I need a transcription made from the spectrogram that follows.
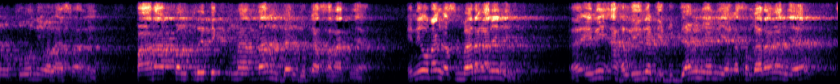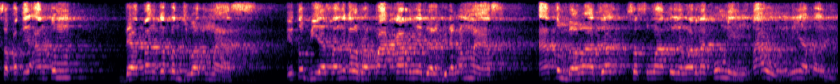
mutun wal asanid. Para pengkritik matan dan juga sanadnya. Ini orang enggak sembarangan ini. Nah, ini ahlinya di bidangnya nih yang sembarangan ya. Seperti antum datang ke penjual emas, itu biasanya kalau udah pakarnya dalam bidang emas, antum bawa aja sesuatu yang warna kuning, tahu ini apa ini?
